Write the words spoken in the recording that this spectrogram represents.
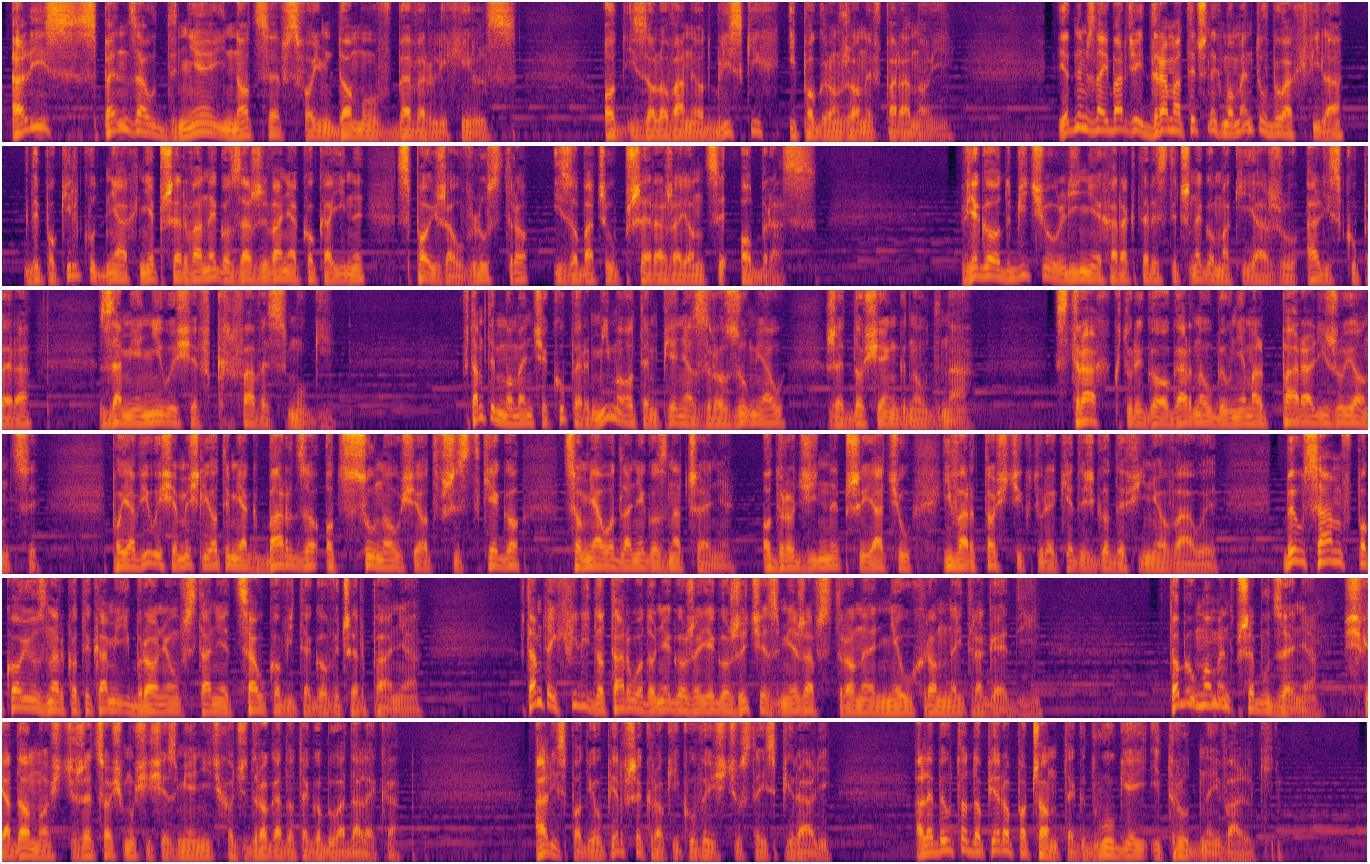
Alice spędzał dnie i noce w swoim domu w Beverly Hills, odizolowany od bliskich i pogrążony w paranoi. Jednym z najbardziej dramatycznych momentów była chwila, gdy po kilku dniach nieprzerwanego zażywania kokainy spojrzał w lustro i zobaczył przerażający obraz. W jego odbiciu linie charakterystycznego makijażu Alice Coopera zamieniły się w krwawe smugi. W tamtym momencie Cooper, mimo otępienia, zrozumiał, że dosięgnął dna. Strach, który go ogarnął, był niemal paraliżujący. Pojawiły się myśli o tym, jak bardzo odsunął się od wszystkiego, co miało dla niego znaczenie od rodziny, przyjaciół i wartości, które kiedyś go definiowały. Był sam w pokoju z narkotykami i bronią w stanie całkowitego wyczerpania. W tamtej chwili dotarło do niego, że jego życie zmierza w stronę nieuchronnej tragedii. To był moment przebudzenia, świadomość, że coś musi się zmienić, choć droga do tego była daleka. Alice podjął pierwsze kroki ku wyjściu z tej spirali, ale był to dopiero początek długiej i trudnej walki.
